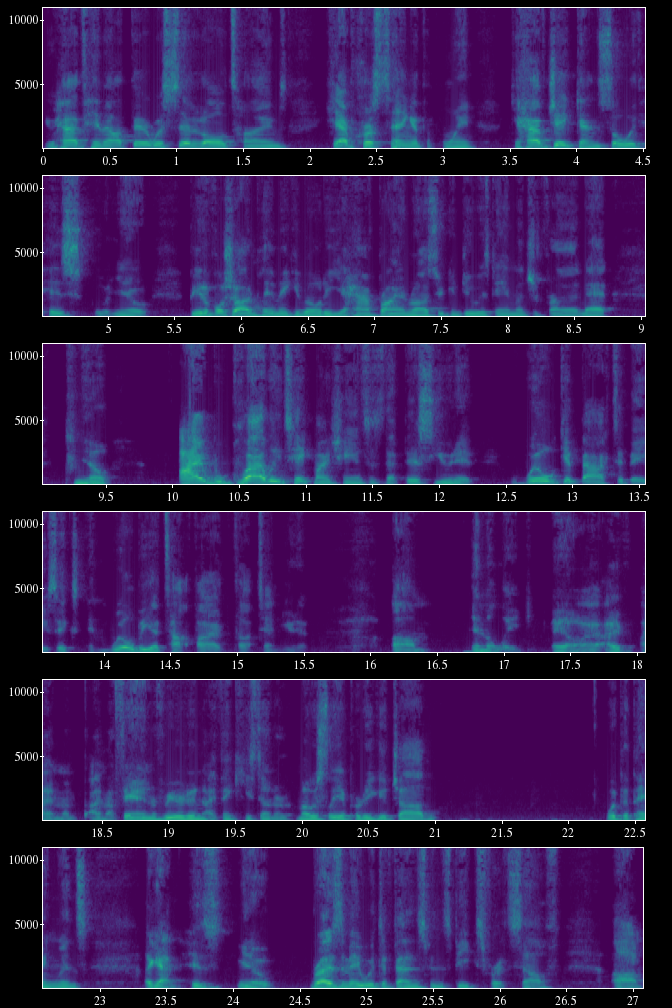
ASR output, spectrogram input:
You have him out there with Sid at all times. You have Chris Tang at the point. You have Jake Guentzel with his, you know, beautiful shot and playmaking ability. You have Bryan Rust who can do his damage in front of the net. You know, I will gladly take my chances that this unit will get back to basics and will be a top five, top ten unit um, in the league. You know, I, I'm a, I'm a fan of Reirden. I think he's done mostly a pretty good job with the Penguins. Again, his you know resume with defensemen speaks for itself. Um,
